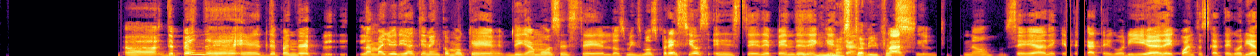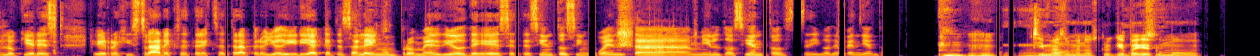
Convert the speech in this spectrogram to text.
Ah, depende, eh, depende. La mayoría tienen como que, digamos, este, los mismos precios. Este, depende de qué tan fácil, ¿no? Sea de qué categoría, de cuántas categorías lo quieres eh, registrar, etcétera, etcétera. Pero yo diría que te sale en un promedio de 750, 1200, te digo, dependiendo. Sí, más o menos. Creo que pagué como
